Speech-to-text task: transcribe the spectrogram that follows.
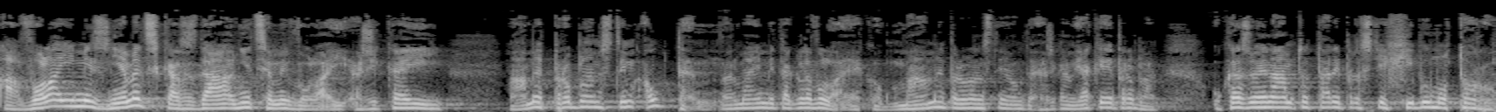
A volají mi z Německa, z dálnice mi volají a říkají, máme problém s tím autem. Normálně mi takhle volají, jako máme problém s tím autem. A říkám, jaký je problém? Ukazuje nám to tady prostě chybu motoru.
